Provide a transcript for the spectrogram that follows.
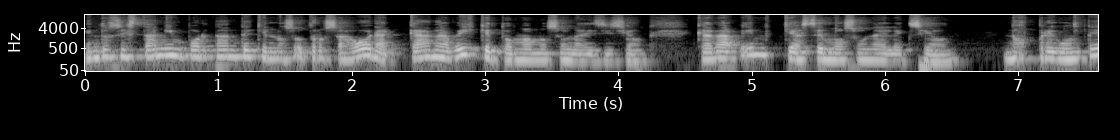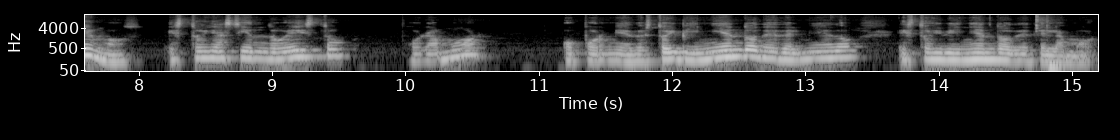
Entonces es tan importante que nosotros ahora, cada vez que tomamos una decisión, cada vez que hacemos una elección, nos preguntemos, ¿estoy haciendo esto por amor o por miedo? ¿Estoy viniendo desde el miedo? ¿Estoy viniendo desde el amor?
